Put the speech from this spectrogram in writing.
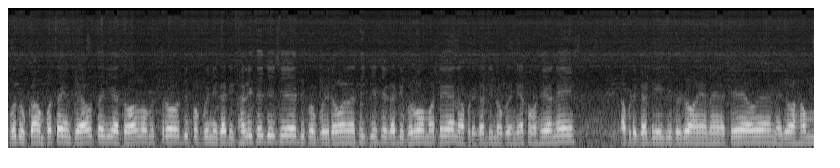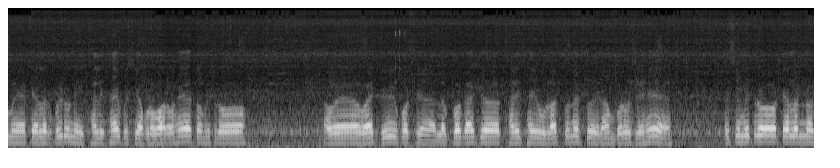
બધું કામ પતાવીને પછી આવતા રહ્યા તો હાલો મિત્રો, દીપકભાઈની ગાડી ખાલી થઈ જાય છે. દીપકભાઈ રવાના થઈ ગયા છે ગાડી ભરવા માટે અને આપણી ગાડીનો કોઈ નેઠો છે નહીં. આપણી ગાડી હજી તો જો અહીંયા અહીંયા છે હવે ને જો સામે ટેલર પડ્યું નહીં ખાલી થાય પછી આપણો વારો છે. તો મિત્રો, હવે વાટ જોવી પડશે. લગભગ આજ ખાલી થાય એવું લાગતું નથી, તોય રામ ભરોસે છે. પછી મિત્રો, ટેલરનો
